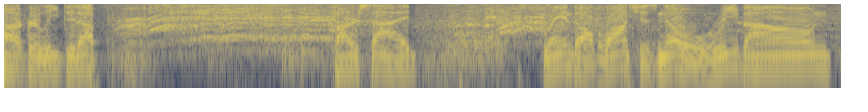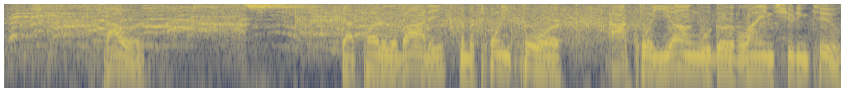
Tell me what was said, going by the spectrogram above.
Harger leads it up. Far side. Randolph launches, no. Rebound. Tower. Got part of the body. Number 24, Aqua Young, will go to the line shooting two.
